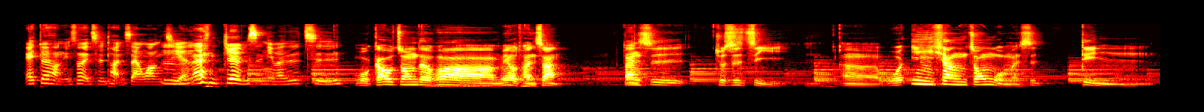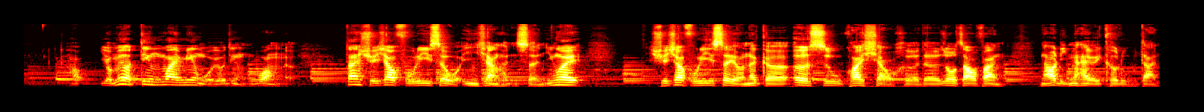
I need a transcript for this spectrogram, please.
哎、对哦，你说你吃团膳忘记了，那 James 你们是吃我高中的话没有团上，但是就是自己，呃，我印象中我们是订好有没有订外面我有点忘了，但学校福利社我印象很深，因为学校福利社有那个二十五块小盒的肉燥饭，然后里面还有一颗卤蛋。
